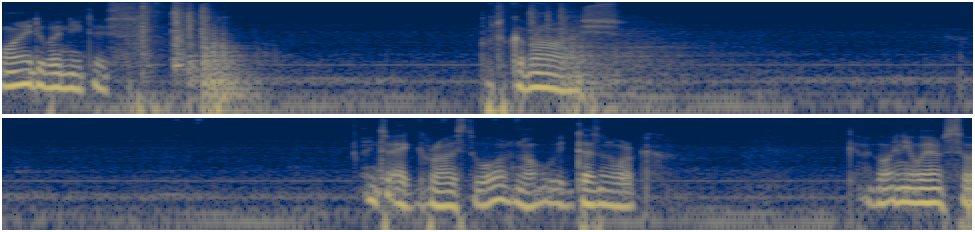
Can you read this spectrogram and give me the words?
Why do I need this? Go to garage. Interact garage door? No, it doesn't work. Can I go anywhere? So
